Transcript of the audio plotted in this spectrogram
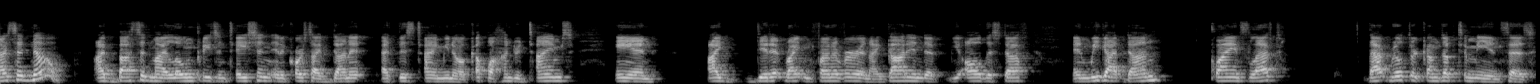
I said, no. I busted my loan presentation. And of course, I've done it at this time, you know, a couple hundred times. And I did it right in front of her and I got into all this stuff. And we got done. Clients left. That realtor comes up to me and says,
